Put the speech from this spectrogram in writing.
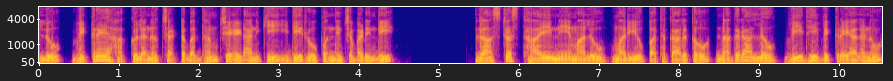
లు విక్రయ హక్కులను చట్టబద్ధం చేయడానికి ఇది రూపొందించబడింది. రాష్ట్ర స్థాయి నియమాలు మరియు పథకాలతో నగరాల్లో వీధి విక్రయాలను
